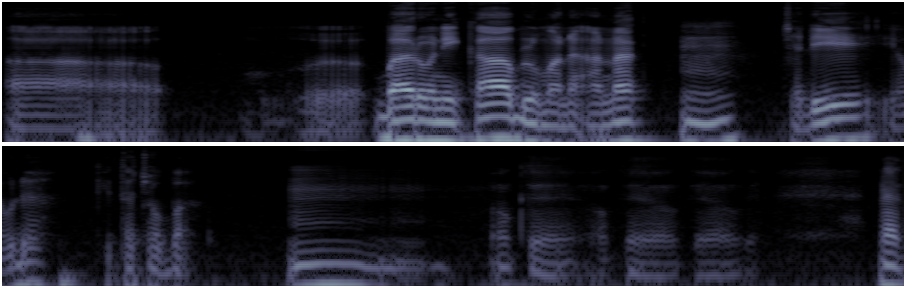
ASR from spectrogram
uh, baru nikah belum ada anak Hmm. jadi ya udah kita coba Hmm, oke oke oke oke. Nah,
